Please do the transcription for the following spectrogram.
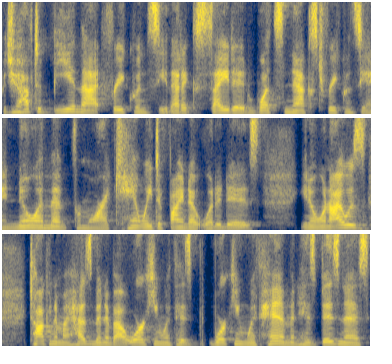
but you have to be in that frequency, that excited, what's next frequency. I know I'm meant for more. I can't wait to find out what it is. You know, when I was talking to my husband about working with his, working with him and his business,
